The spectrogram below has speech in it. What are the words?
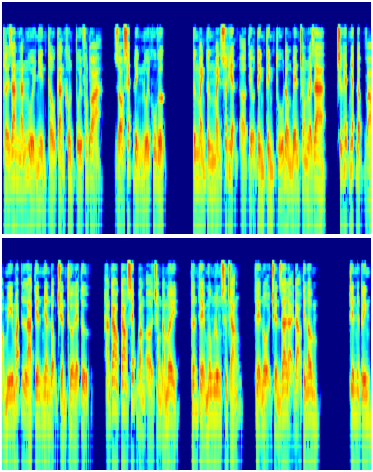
thời gian ngắn ngủi nhìn thấu càn khôn túi phong tỏa, do xét đỉnh núi khu vực. Từng mảnh từng mảnh xuất hiện ở tiểu tình tình thú đồng bên trong lóe ra, trước hết nhất đập vào mi mắt là tiên nhân động truyền thừa đệ tử, hắn cao cao xếp bằng ở trong đám mây, thân thể mông lung xương trắng, thể nội truyền ra đại đạo tiên âm. Tiên nhân kinh.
